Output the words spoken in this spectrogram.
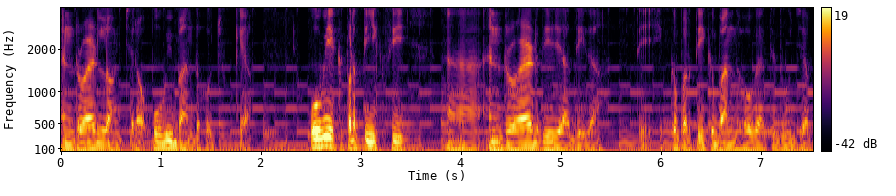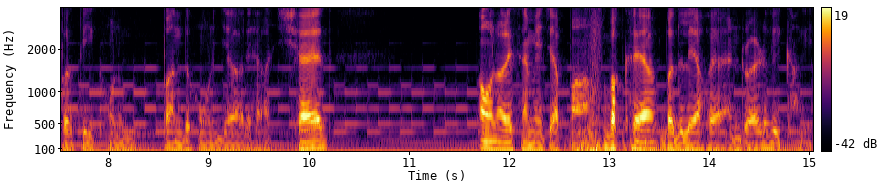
ਐਂਡਰੋਇਡ ਲਾਂਚਰ ਆ, ਉਹ ਵੀ ਬੰਦ ਹੋ ਚੁੱਕਿਆ। ਉਹ ਵੀ ਇੱਕ ਪ੍ਰਤੀਕ ਸੀ ਐਂਡਰੋਇਡ ਦੀ ਆਜ਼ਾਦੀ ਦਾ। ਤੇ ਇੱਕ ਪ੍ਰਤੀਕ ਬੰਦ ਹੋ ਗਿਆ ਤੇ ਦੂਜਾ ਪ੍ਰਤੀਕ ਹੁਣ ਬੰਦ ਹੋਣ ਜਾ ਰਿਹਾ। ਸ਼ਾਇਦ ਆਉਣ ਵਾਲੇ ਸਮੇਂ 'ਚ ਆਪਾਂ ਵੱਖਰਾ ਬਦਲਿਆ ਹੋਇਆ ਐਂਡਰੋਇਡ ਵੇਖਾਂਗੇ।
